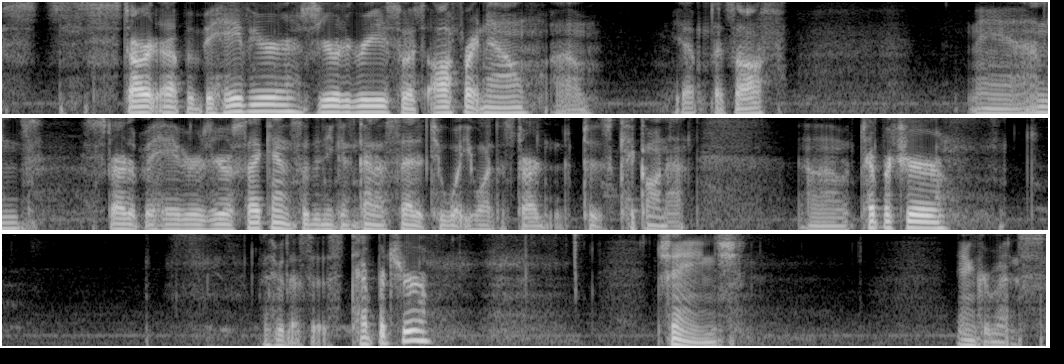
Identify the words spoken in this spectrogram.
Start up a behavior, 0 degrees, so it's off right now. Um, yep, that's off and startup behavior zero seconds so then you can kind of set it to what you want to start to kick on at. Uh, temperature that's what that says. Temperature change increments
